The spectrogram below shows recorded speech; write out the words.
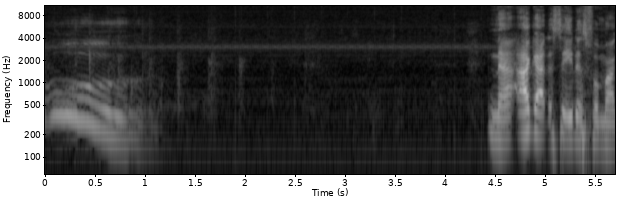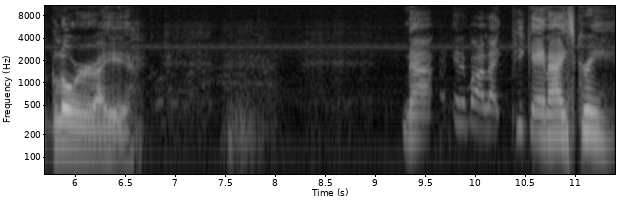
Ooh. Now, I got to say this for my glory right here. Now, anybody like pecan ice cream?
